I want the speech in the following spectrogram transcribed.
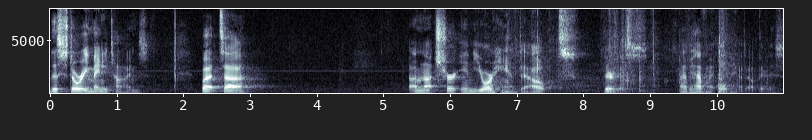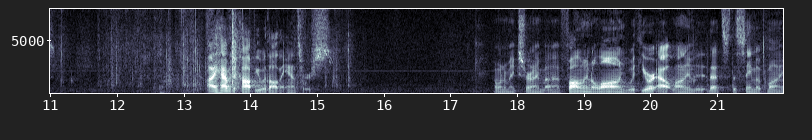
this story many times, but uh, I'm not sure in your handout. There it is. I have my old handout. There it is. I have the copy with all the answers. I want to make sure I'm uh, following along with your outline. That's the same of mine.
